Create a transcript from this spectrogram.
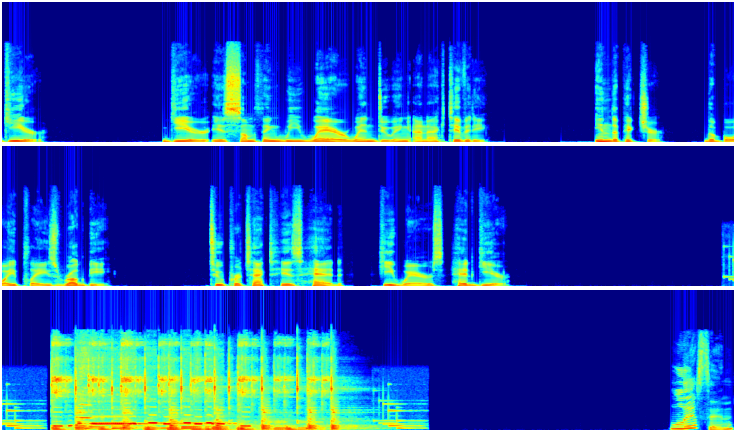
Gear. Gear is something we wear when doing an activity. In the picture, the boy plays rugby. To protect his head, he wears headgear. Listen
